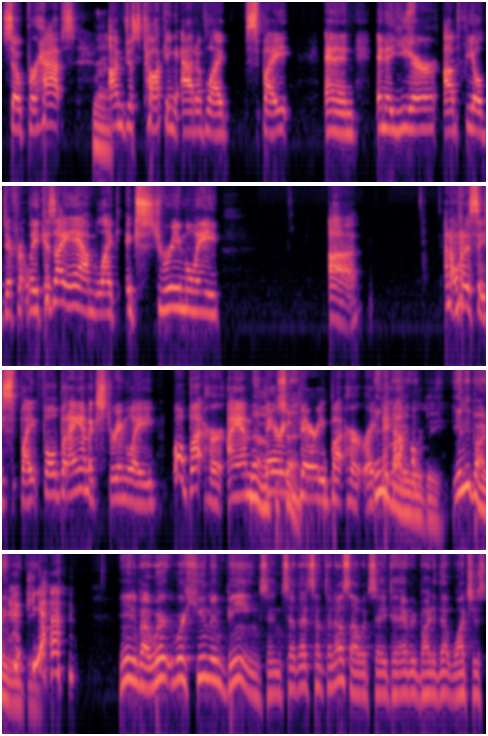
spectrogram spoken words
So perhaps right. I'm just talking out of like spite. And in a year, I'd feel differently because I am like extremely uh I don't want to say spiteful, but I am extremely well butthurt. I am no, very, very butthurt right Anybody now. Anybody would be. Anybody would be. yeah. Anybody. We're we're human beings, and so that's something else I would say to everybody that watches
